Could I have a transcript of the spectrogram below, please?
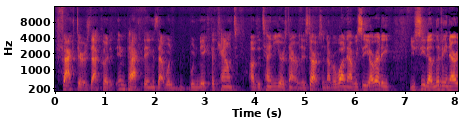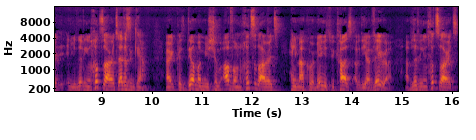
factors that could impact things that would would make the count of the ten years not really start. So number one, now we see already. You see that living in Eretz, and you're living in Chutz so that doesn't count, right? Because Dilma Mishum Avon Chutz Hey Makur. Maybe it's because of the Avera of living in Chutz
